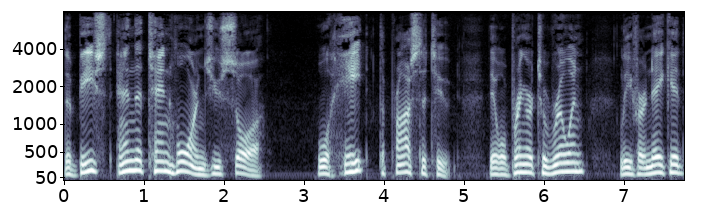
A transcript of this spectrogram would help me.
The beast and the ten horns you saw will hate the prostitute. They will bring her to ruin, leave her naked.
